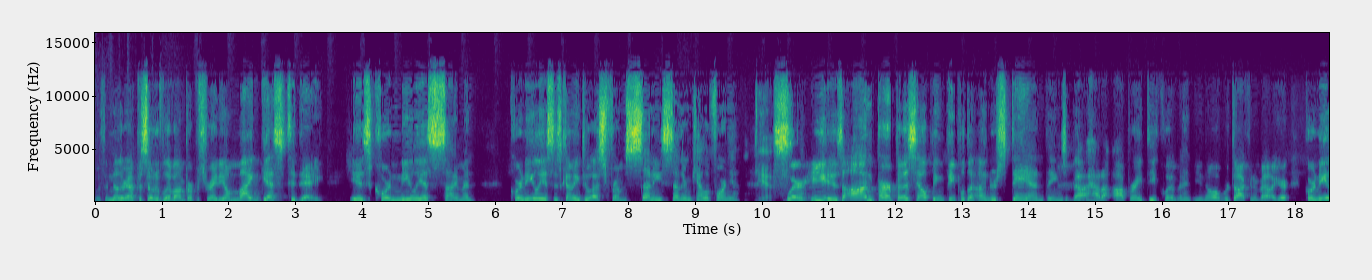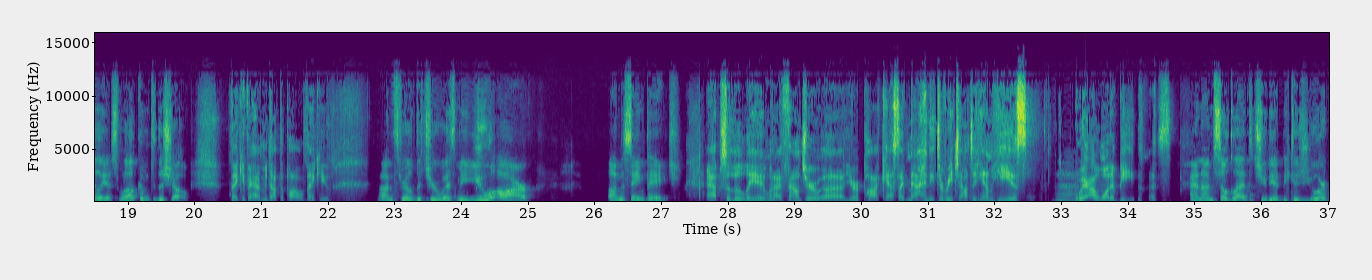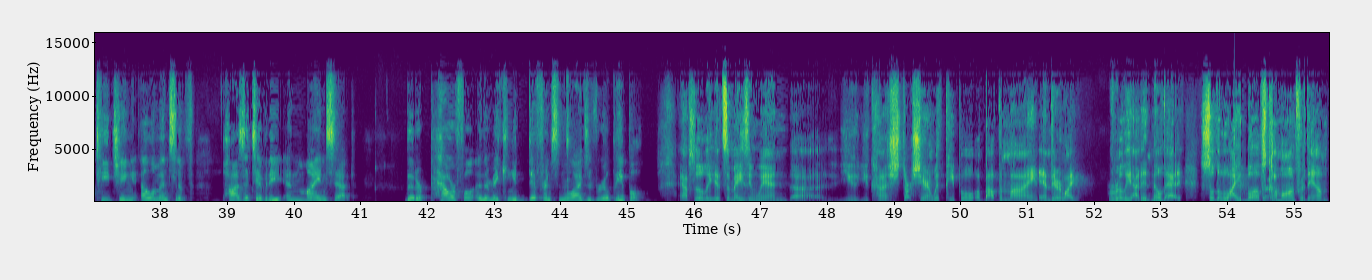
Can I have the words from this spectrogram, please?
with another episode of Live on Purpose Radio. My guest today is Cornelius Simon. Cornelius is coming to us from sunny Southern California. Yes. Where he is on purpose helping people to understand things about how to operate the equipment. You know what we're talking about here. Cornelius, welcome to the show. Thank you for having me, Dr. Paul. Thank you. I'm thrilled that you're with me. You are on the same page. Absolutely. And when I found your uh, your podcast, like man, I need to reach out to him. He is uh, where I want to be. and I'm so glad that you did because you are teaching elements of positivity and mindset that are powerful and they're making a difference in the lives of real people. Absolutely, it's amazing when uh, you you kind of start sharing with people about the mind, and they're like, "Really, I didn't know that." So the light bulbs come on for them,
